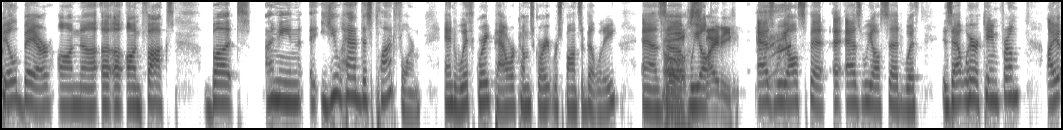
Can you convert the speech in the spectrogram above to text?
Bill Bear on, uh, uh, on Fox, but I mean, you had this platform, and with great power comes great responsibility. As oh, we all, as we all as we all said, with is that where it came from? I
